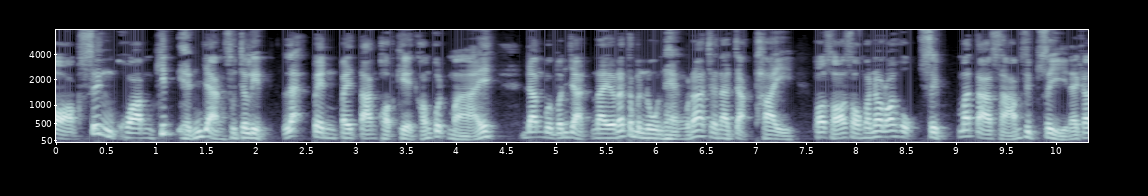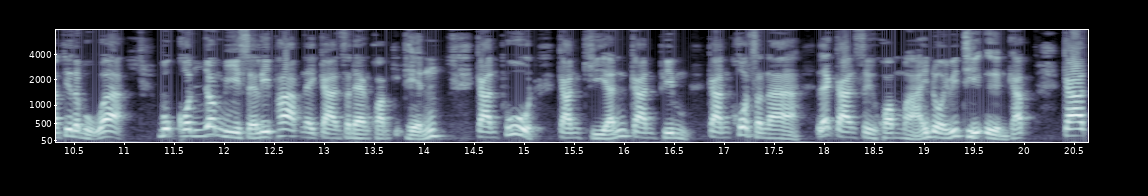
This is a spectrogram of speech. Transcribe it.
ออกซึ่งความคิดเห็นอย่างสุจริต และเป็นไปตามขอบเขตของกฎหมาย ดังบทบัญญัติในรัฐธรรมนูญแห่งราชอาณาจักรไทย พศ 2560 มาตรา 34 นะครับ ที่ระบุว่าบุคคลย่อมมีเสรีภาพในการแสดงความคิดเห็น การพูด การเขียน การพิมพ์ การโฆษณา และการสื่อความหมายโดยวิธีอื่นครับ การ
